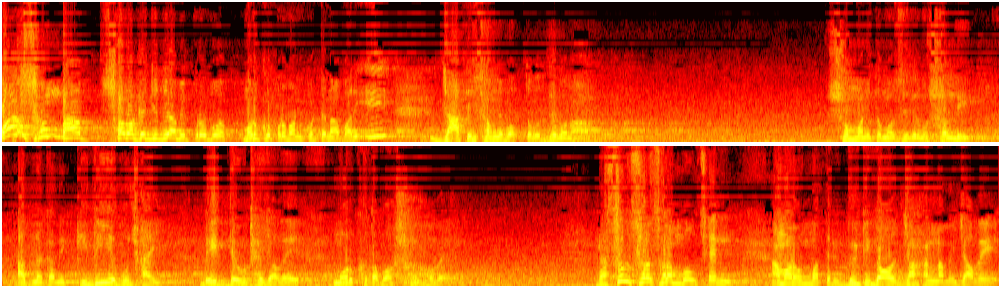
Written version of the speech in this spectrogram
অসম্ভব। সবাকে যদি আমি মূর্খ প্রমাণ করতে না পারি জাতির সামনে বক্তব্য দেব না। সম্মানিত মসজিদের মুসল্লি, আপনাকে আমি কি দিয়ে বুঝাই? বিদ্যে উঠে যাবে, মূর্খতা বর্ষণ হবে। রাসুল সাল্লাম বলছেন, আমার উম্মতের দুইটি দল জাহান নামে যাবে।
